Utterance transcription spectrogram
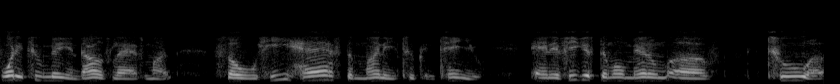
forty-two million dollars last month. So he has the money to continue. And if he gets the momentum of two or,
